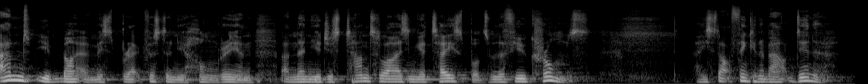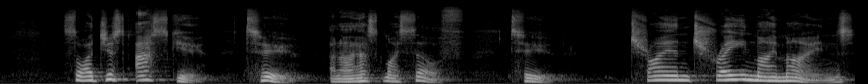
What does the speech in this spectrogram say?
And you might have missed breakfast and you're hungry, and, and then you're just tantalizing your taste buds with a few crumbs you start thinking about dinner. So I just ask you to, and I ask myself to, try and train my minds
